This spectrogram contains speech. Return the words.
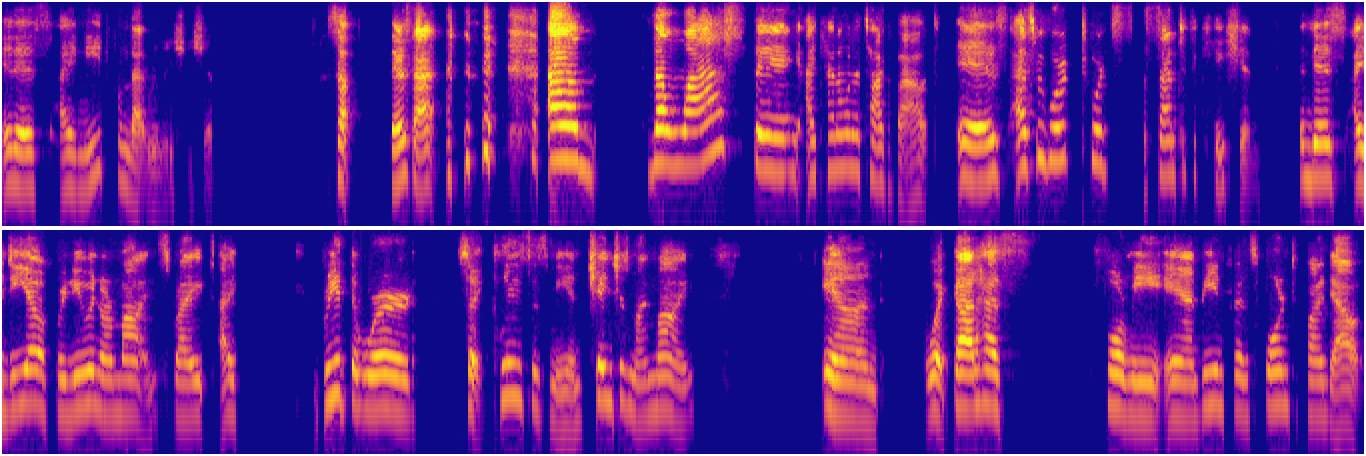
it is I need from that relationship. So there's that. um, the last thing I kind of want to talk about is as we work towards sanctification and this idea of renewing our minds, right? I read the word so it cleanses me and changes my mind and what God has for me and being transformed to find out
